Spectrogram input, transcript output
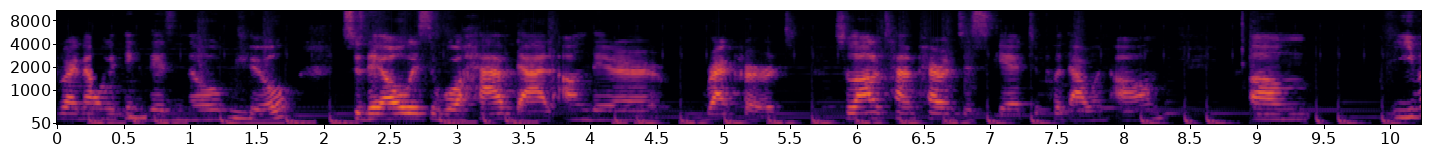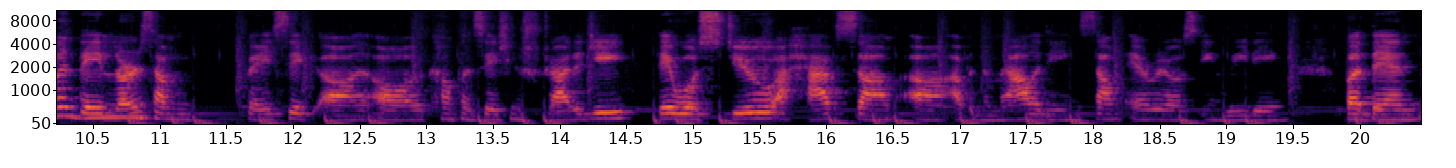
right now we think there's no mm. cure. So they always will have that on their record. So a lot of time parents are scared to put that one on. Um, even they mm. learn some basic uh, or compensation strategy, they will still have some uh, abnormality in some areas in reading. But then,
